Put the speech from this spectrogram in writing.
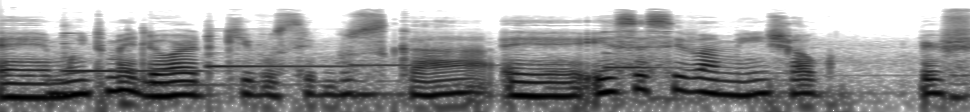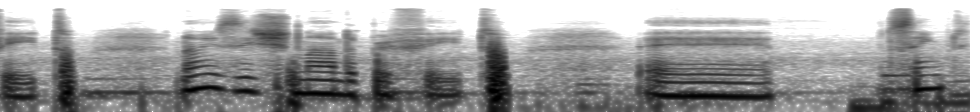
é muito melhor do que você buscar é, excessivamente algo perfeito. Não existe nada perfeito. É, sempre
